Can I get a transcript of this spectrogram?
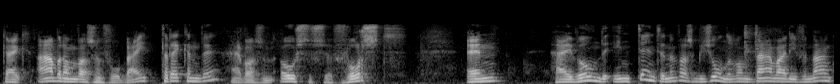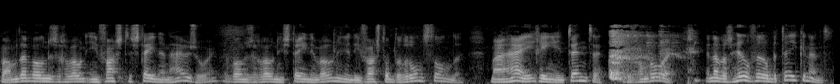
kijk, Abraham was een voorbijtrekkende, hij was een Oosterse vorst en hij woonde in tenten. Dat was bijzonder, want daar waar hij vandaan kwam, daar woonden ze gewoon in vaste stenen huizen hoor. Daar woonden ze gewoon in stenen woningen die vast op de grond stonden. Maar hij ging in tenten er vandoor. En dat was heel veel betekenend.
